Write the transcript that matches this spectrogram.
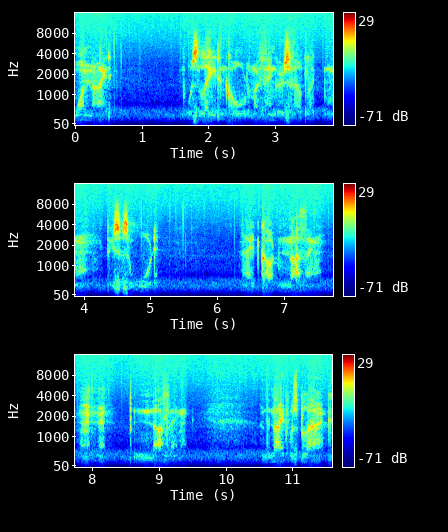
One night, it was late and cold, and my fingers felt like pieces of wood. I had caught nothing. nothing. And the night was black.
